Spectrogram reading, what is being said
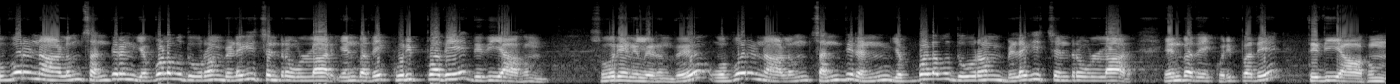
ஒவ்வொரு நாளும் சந்திரன் எவ்வளவு தூரம் விலகிச் சென்று உள்ளார் என்பதை குறிப்பதே திதியாகும். சூரியனிலிருந்து ஒவ்வொரு நாளும் சந்திரன் எவ்வளவு தூரம் விலகி சென்று உள்ளார் என்பதை குறிப்பதே திதியாகும்.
